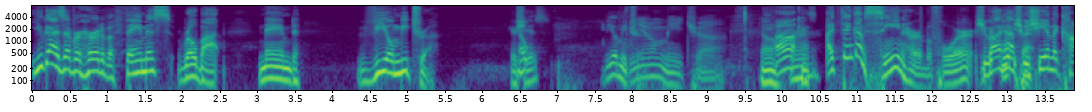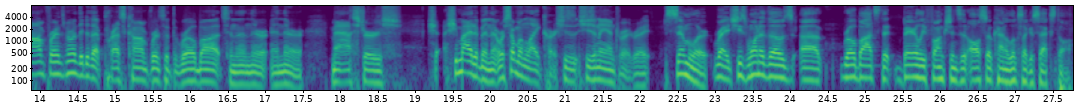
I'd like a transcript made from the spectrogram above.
you guys ever heard of a famous robot named Vyommitra? Here she Nope. Mitra. Viomitra. Geomitra. No. Uh, I think I've seen her before. She Probably have, was, was she in the conference? Remember they did that press conference with the robots and then their and their masters. She, she might have been there, or someone like her. She's she's an android, right? Similar, right? She's one of those uh, robots that barely functions. That also kind of looks like a sex doll.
